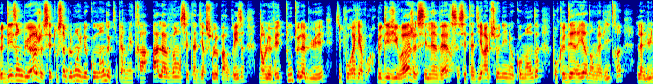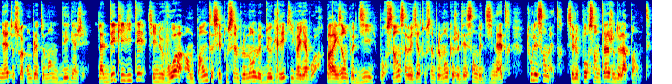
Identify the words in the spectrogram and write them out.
Le désembuage, c'est tout simplement une commande qui permettra à l'avant, c'est-à-dire sur le pare-brise, d'enlever toute la buée qui pourra y avoir. Le dégivrage, c'est l'inverse, c'est-à-dire actionner une commande pour que derrière dans ma vitre, la lunette soit complètement dégagée. La déclivité, c'est une voie en pente, c'est tout simplement le degré qu'il va y avoir. Par exemple, 10%, ça veut dire tout simplement que je descends de 10 mètres tous les 100 mètres. C'est le pourcentage de la pente.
